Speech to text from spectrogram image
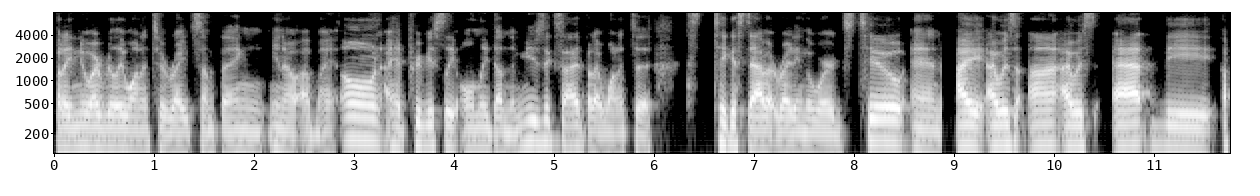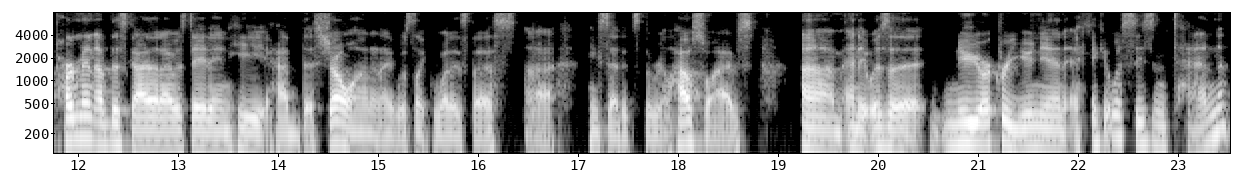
but I knew I really wanted to write something, you know, of my own. I had previously only done the music side, but I wanted to take a stab at writing the words too. And I I was on I was at the apartment of this guy that I was dating. He had this show on, and I was like, "What is this?" Uh, he said it's the Real Housewives. Um, and it was a New York reunion. I think it was season 10.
